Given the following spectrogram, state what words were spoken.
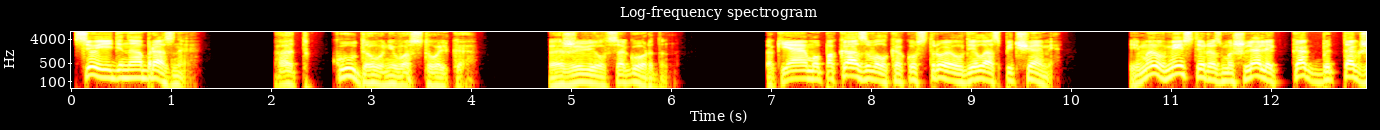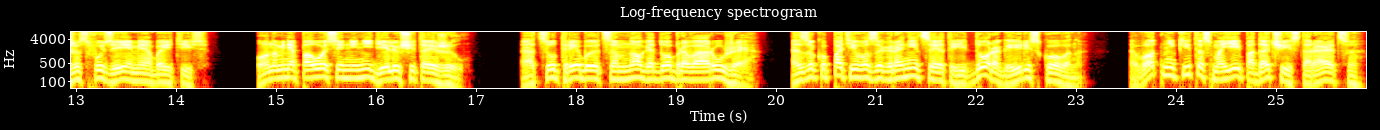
Все единообразное». «Откуда у него столько?» — оживился Гордон. Так я ему показывал, как устроил дела с печами. И мы вместе размышляли, как бы так же с фузеями обойтись. Он у меня по осени неделю, считай, жил. Отцу требуется много доброго оружия, а закупать его за границей — это и дорого, и рискованно. Вот Никита с моей подачи и старается.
